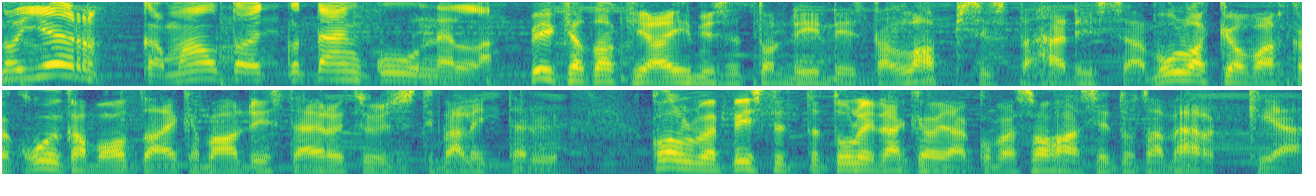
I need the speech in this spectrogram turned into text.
No Jörkka, maltoitko tän kuunnella? Minkä takia ihmiset on niin niistä lapsista hädissään? Mullakin on vaikka kuinka monta, eikä mä oon niistä erityisesti välittänyt. Kolme pistettä tuli näköjään, kun mä sohasin tuota värkkiä.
